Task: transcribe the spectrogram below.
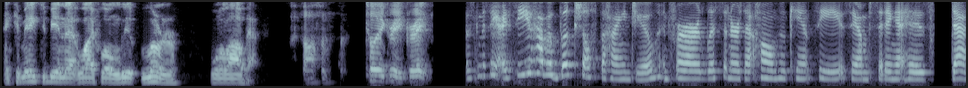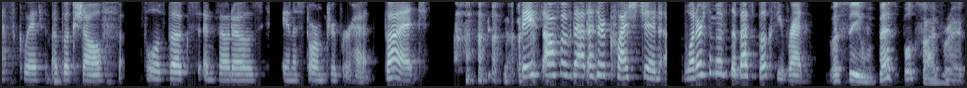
and committing to being that lifelong le- learner will allow that. That's awesome. Totally agree. Great. I was going to say, I see you have a bookshelf behind you. And for our listeners at home who can't see, Sam sitting at his desk with a bookshelf full of books and photos and a stormtrooper head. But based off of that other question, what are some of the best books you've read? Let's see, best books I've read.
